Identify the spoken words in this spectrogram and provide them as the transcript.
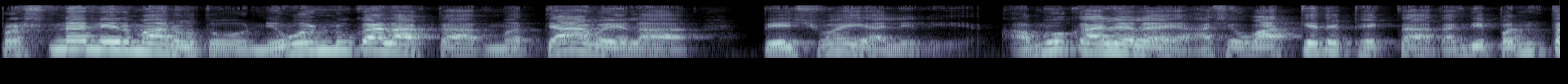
प्रश्न निर्माण होतो निवडणुका लागतात मग त्यावेळेला पेशवाई आलेली आहे. अमुक आलेलं आहे असे वाक्य ते फेकतात. अगदी पंत.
